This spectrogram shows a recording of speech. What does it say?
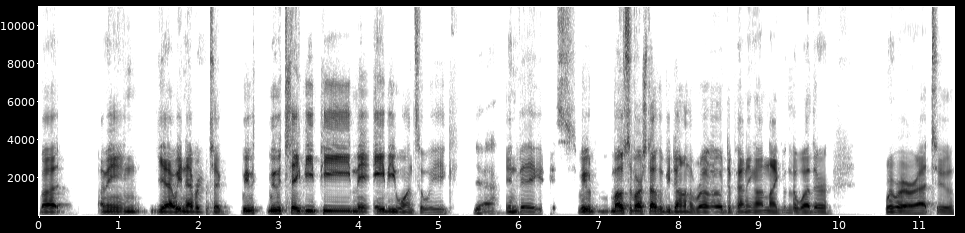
but I mean, yeah, we never took we we would take BP maybe once a week. Yeah, in Vegas, we would most of our stuff would be done on the road, depending on like the weather where we are at too.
